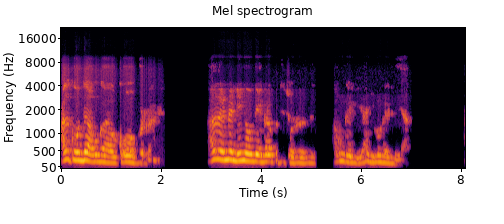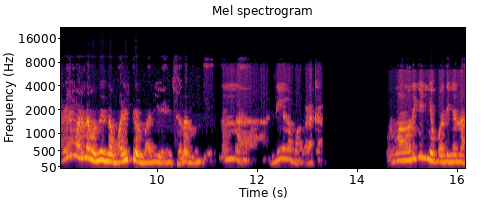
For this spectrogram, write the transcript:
அதுக்கு வந்து அவங்க கோவப்படுறாங்க. அதுல என்ன நீங்க வந்து எங்களை பத்தி சொல்றது? அவங்க இல்லையா? இவங்க இல்லையா? அதே மாதிரிதான் வந்து இந்த மலித்தல் மாதிரி சிலர் வந்து நல்லா நீளமா வளர்க்காங்க ஒரு மாதம் வரைக்கும் நீங்க பாத்தீங்கன்னா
